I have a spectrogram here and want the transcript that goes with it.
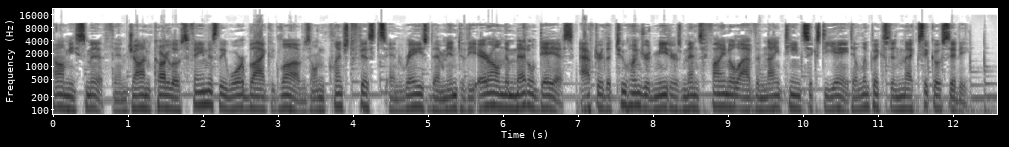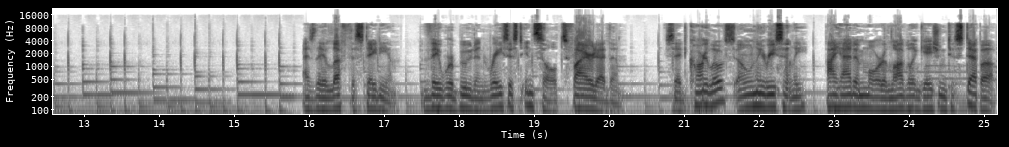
Tommie Smith and John Carlos famously wore black gloves on clenched fists and raised them into the air on the medal dais after the 200 meters men's final at the 1968 Olympics in Mexico City. As they left the stadium, they were booed and racist insults fired at them said Carlos only recently, I had a moral obligation to step up.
